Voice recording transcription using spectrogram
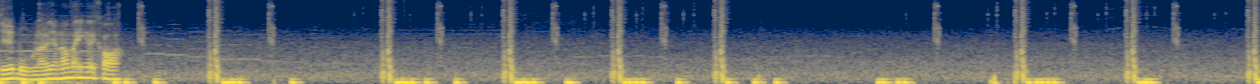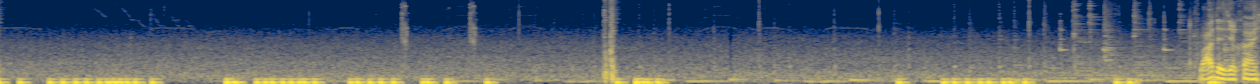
Để bù lại cho nó mấy cái kho. Quá trời giật rồi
